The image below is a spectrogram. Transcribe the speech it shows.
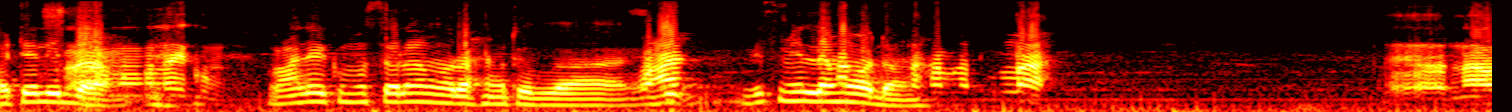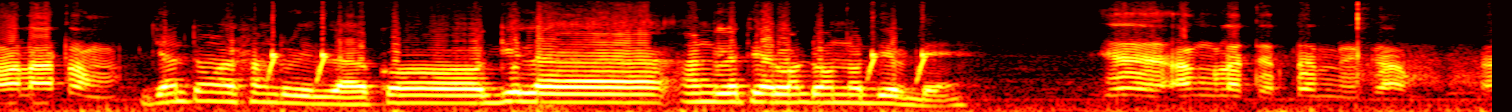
ah, teli ba salamu aleykum. waaleykum salam wa rahmatullah. Bisimilla moɗon. Rahmatullah. E, na wala toon jantum alhamdulillah. Ko gila angleterre on ɗon noddirde? Ye angleterre femmi gam. E,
